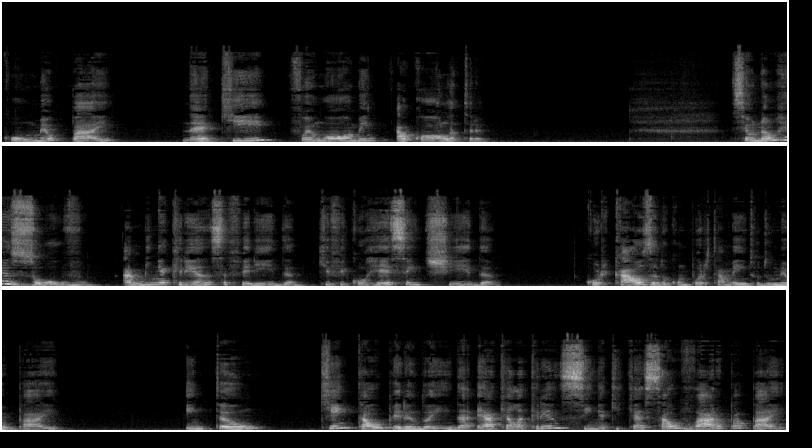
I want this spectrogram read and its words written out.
com o meu pai, né, que foi um homem alcoólatra. Se eu não resolvo a minha criança ferida, que ficou ressentida por causa do comportamento do meu pai, então quem está operando ainda é aquela criancinha que quer salvar o papai.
